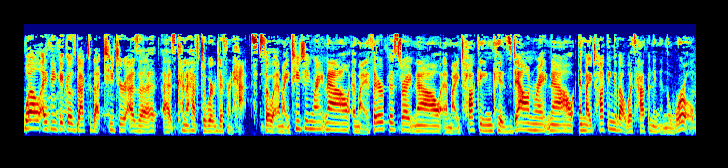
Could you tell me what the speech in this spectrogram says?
Well, I think it goes back to that teacher as a as kind of have to wear different hats. So am I teaching right now? Am I a therapist right now? Am I talking kids down right now? Am I talking about what's happening in the world?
